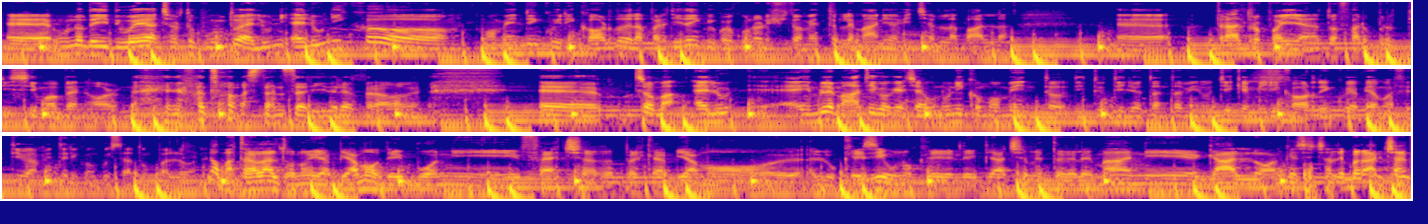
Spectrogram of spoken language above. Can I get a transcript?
eh, uno dei due a un certo punto è, l'uni- è, l'unico momento in cui ricordo della partita in cui qualcuno è riuscito a mettere le mani a vincere la palla. Eh, Tra l'altro poi è andato a fare bruttissimo a Ben Horn, mi ha fatto abbastanza ridere, però vabbè. Eh, insomma, è, è, emblematico che c'è un unico momento di tutti gli 80 minuti che mi ricordo in cui abbiamo effettivamente riconquistato un pallone. No, ma tra l'altro noi abbiamo dei buoni fetcher, perché abbiamo eh, Lucchesi, uno che le piace mettere le mani, Gallo, anche se ha le braccia,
